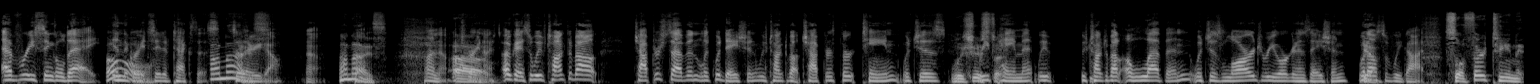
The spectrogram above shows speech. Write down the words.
every single day oh. in the great oh. state of Texas. Oh, nice. So there you go. Yeah. Oh, nice. I know. It's uh, very nice. Okay, so we've talked about Chapter 7, liquidation. We've talked about Chapter 13, which is which repayment. We've We've talked about 11, which is large reorganization. What yeah. else have we got? So 13,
